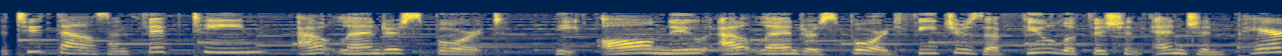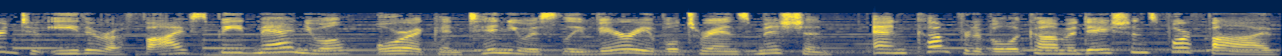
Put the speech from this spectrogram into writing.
The 2015 Outlander Sport. The all-new Outlander Sport features a fuel-efficient engine paired to either a five-speed manual or a continuously variable transmission and comfortable accommodations for five.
